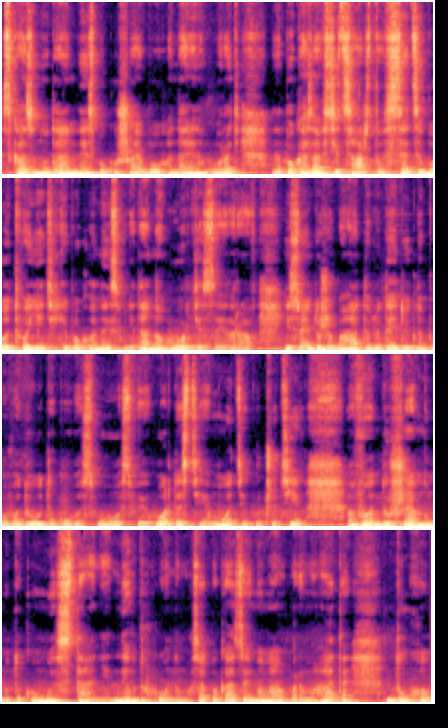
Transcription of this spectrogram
Сказано, да, не спокушай Бога. Далі говорить, показав всі царства, все це було твоє, тільки поклонись мені, да? на гордість заіграв. І сьогодні дуже багато людей йдуть на поводу такого свого своєї гордості, емоцій, почуттів в душевному такому стані, не в духовному. Це показує, ми маємо перемагати духом,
